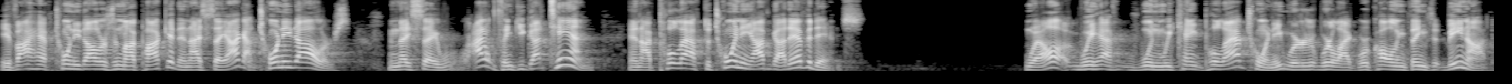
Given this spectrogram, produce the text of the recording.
If I have $20 in my pocket and I say I got $20, and they say, I don't think you got 10. And I pull out the 20, I've got evidence. Well, we have, when we can't pull out 20, we're, we're like, we're calling things that be not.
